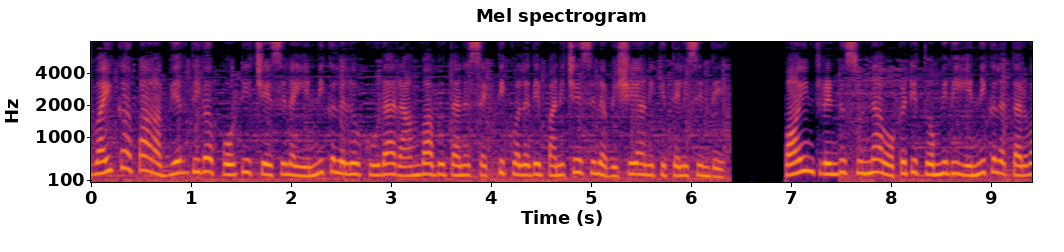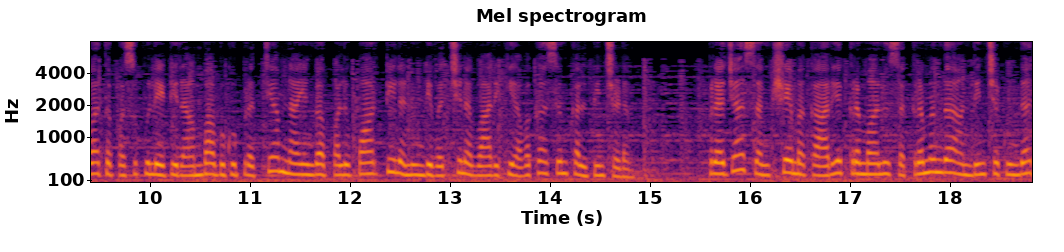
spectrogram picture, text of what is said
వైకాపా అభ్యర్థిగా పోటీ చేసిన ఎన్నికలలో కూడా రాంబాబు తన శక్తి కొలది పనిచేసిన విషయానికి తెలిసిందే. పాయింట్ రెండు సున్నా ఒకటి తొమ్మిది ఎన్నికల తర్వాత పసుపులేటి రాంబాబుకు ప్రత్యామ్నాయంగా పలు పార్టీల నుండి వచ్చిన వారికి అవకాశం కల్పించడం. ప్రజా సంక్షేమ కార్యక్రమాలు సక్రమంగా అందించకుండా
